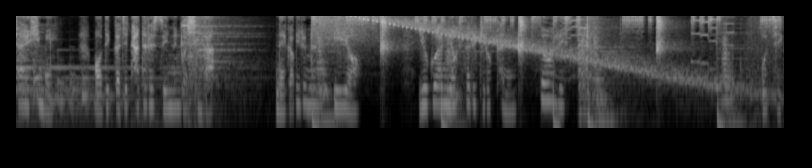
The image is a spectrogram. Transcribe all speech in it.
아카샤의 힘이 어디까지 다다를 수 있는 것인가? 내가 이름은 이어 유구한 역사를 기록하는 소울리스트 오직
